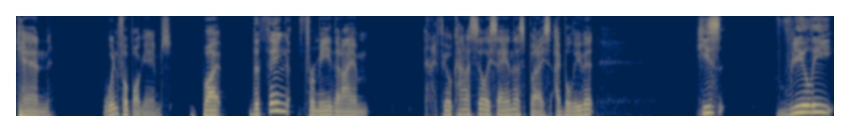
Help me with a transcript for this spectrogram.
can win football games. But the thing for me that I am and I feel kind of silly saying this, but I, I believe it. He's really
